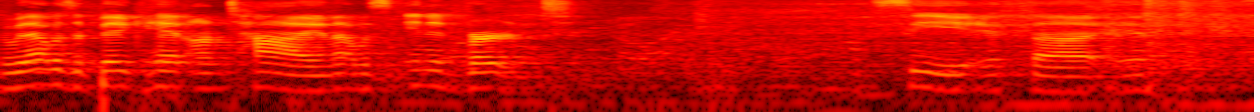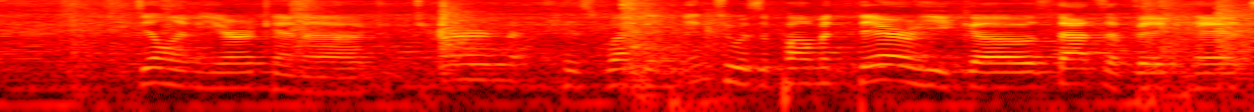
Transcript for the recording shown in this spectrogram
Ooh, that was a big hit on Ti, and that was inadvertent. Let's see if uh, if Dylan here can, uh, can turn his weapon into his opponent. There he goes. That's a big hit.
